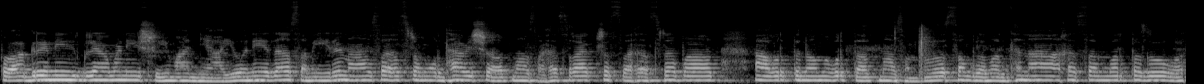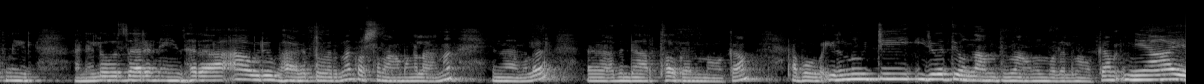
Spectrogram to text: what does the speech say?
അപ്പോൾ അഗ്രണീർഗ്രാമണി ശ്രീമാൻ ന്യായോ നേത സമീരണ സഹസ്രമൂർധ വിശ്വാത്മാ സഹസ്രാക്ഷ സഹസ്രപാദ് ആവർത്തനോ നിവൃത്താത്മാ സംപ്രദ സംപ്രമർദ്ദനാഹ സംവർത്തകോ വഹ്നീർ അനിലോർധരണീധര ആ ഒരു ഭാഗത്ത് വരുന്ന കുറച്ച് നാമങ്ങളാണ് ഇന്ന് നമ്മൾ അതിന്റെ അർത്ഥമൊക്കെ ഒന്ന് നോക്കാം. അപ്പോൾ ഇരുന്നൂറ്റി ഇരുപത്തി ഒന്നാമത്തെ നാമം മുതൽ നോക്കാം. ന്യായ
